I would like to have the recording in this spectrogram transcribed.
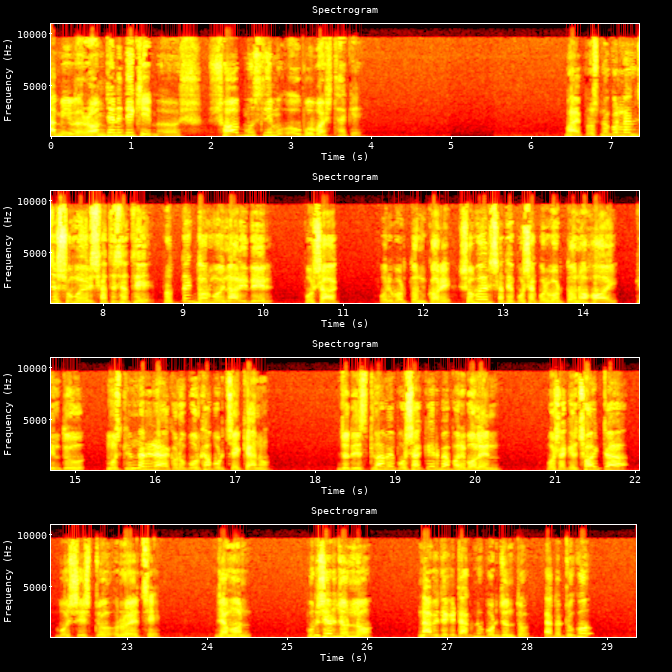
আমি রমজানে দেখি সব মুসলিম উপবাস থাকে। ভাই, প্রশ্ন করলেন যে সময়ের সাথে সাথে প্রত্যেক ধর্মই নারীদের পোশাক পরিবর্তন করে। সময়ের সাথে পোশাক পরিবর্তন হয়, কিন্তু মুসলিম নারীরা এখনও বোরখা পড়ছে কেন? যদি ইসলামে পোশাকের ব্যাপারে বলেন, পোশাকের ছয়টা বৈশিষ্ট্য রয়েছে। যেমন, পুরুষের জন্য নাভি থেকে টাকনু পর্যন্ত এতটুকু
